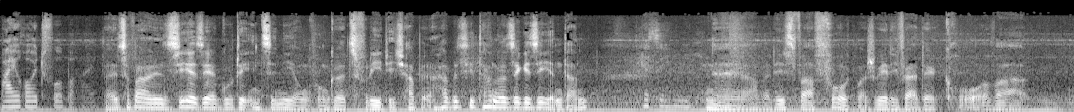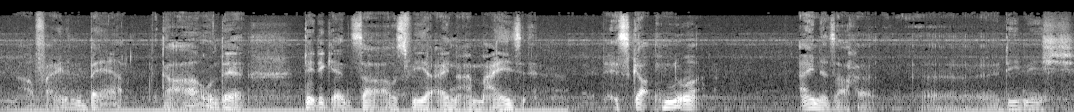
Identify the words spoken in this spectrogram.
Bayreuth vorbereitet? Es war eine sehr, sehr gute Inszenierung von Götz Friedrich. Habe, habe Sie teilweise gesehen dann? Gesehen. Naja, aber das war furchtbar schwierig, weil der Chor war auf einem Berg da und der Dirigent sah aus wie eine Ameise. Es gab nur eine Sache, äh, die mich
